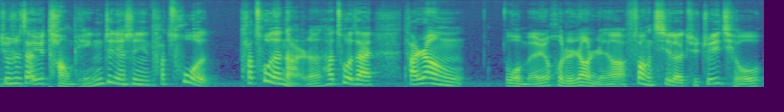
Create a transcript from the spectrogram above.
就是在于躺平这件事情，它错，它错在哪儿呢？它错在它让我们或者让人啊放弃了去追求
